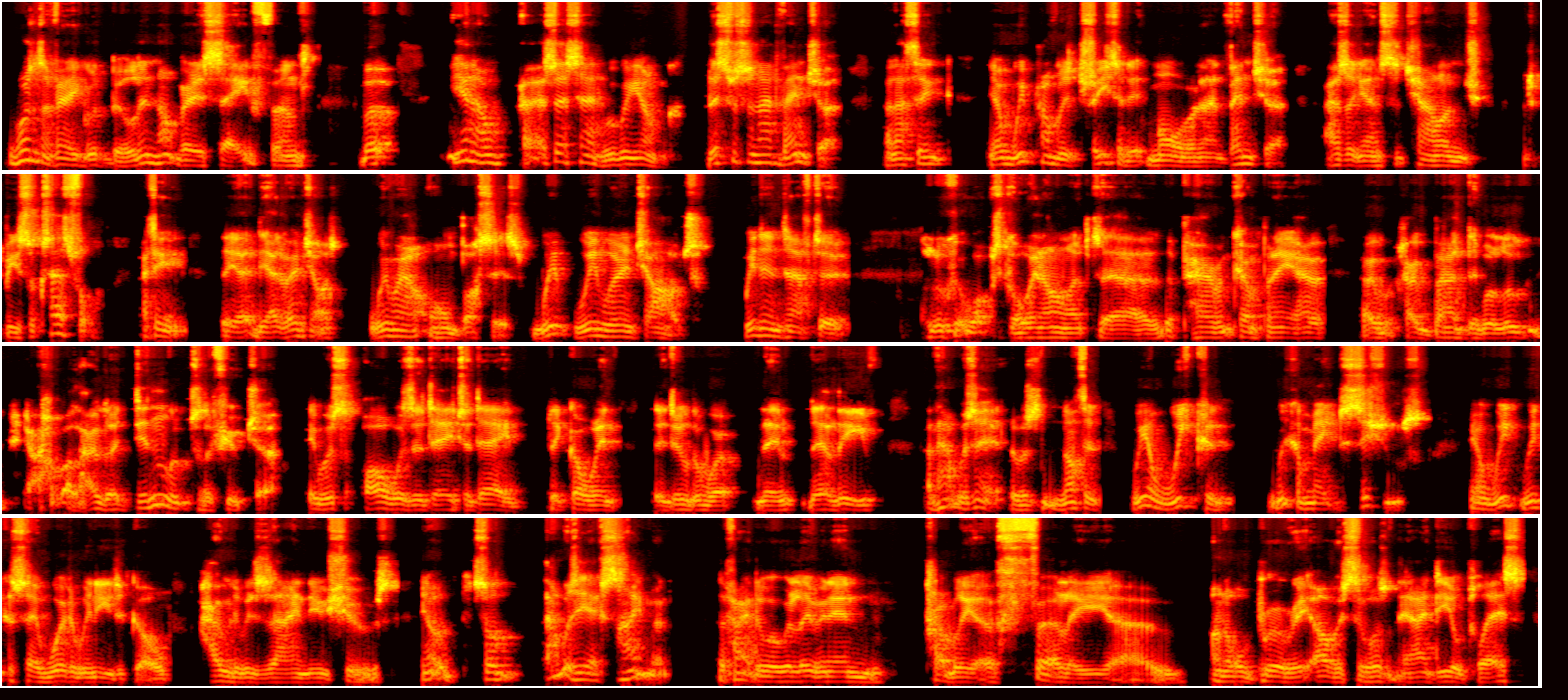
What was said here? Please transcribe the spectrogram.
it wasn't a very good building, not very safe. And But, you know, as I said, we were young. This was an adventure. And I think, you know, we probably treated it more an adventure as against the challenge to be successful. I think the, the adventure was we were our own bosses. We, we were in charge. We didn't have to look at what was going on at uh, the parent company, how, how, how bad they were looking, well, how they didn't look to the future. It was always a day to day. They go in, they do the work, they, they leave, and that was it. There was nothing. We, we could we could make decisions. You know, we, we could say, where do we need to go? How do we design new shoes? You know, so that was the excitement. The fact that we were living in probably a fairly uh, an old brewery obviously wasn't the ideal place,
